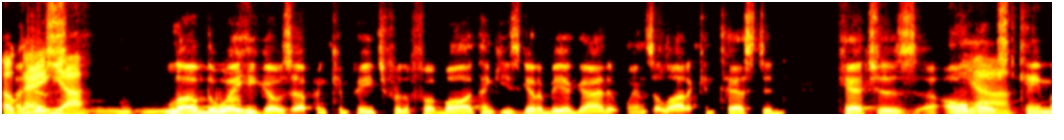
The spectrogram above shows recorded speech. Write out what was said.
Okay, yeah. Love the way he goes up and competes for the football. I think he's going to be a guy that wins a lot of contested catches. Uh, almost yeah. came,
